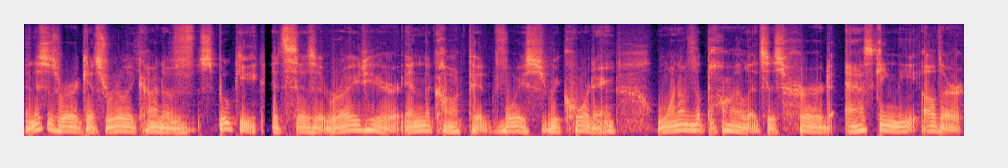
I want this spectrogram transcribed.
And this is where it gets really kind of spooky. It says it right here in the cockpit voice recording. One of the pilots is heard asking the other,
